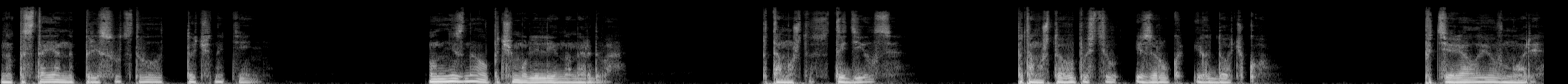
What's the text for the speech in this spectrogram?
но постоянно присутствовала точно тень. Он не знал, почему Лили номер два. Потому что стыдился. Потому что выпустил из рук их дочку потерял ее в море.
